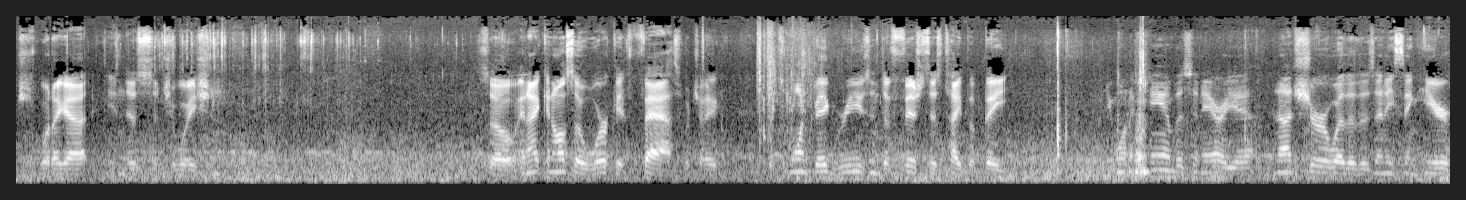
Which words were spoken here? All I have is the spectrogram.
which is what I got in this situation. So, and I can also work it fast, which I It's one big reason to fish this type of bait. When you want to canvas an area, not sure whether there's anything here.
